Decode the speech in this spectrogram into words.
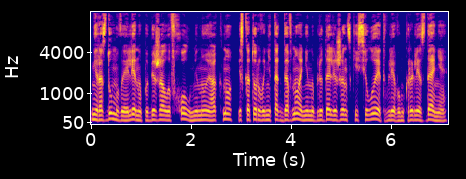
Не раздумывая, Лена побежала в холл, минуя окно, из которого не так давно они наблюдали женский силуэт в левом крыле здания,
